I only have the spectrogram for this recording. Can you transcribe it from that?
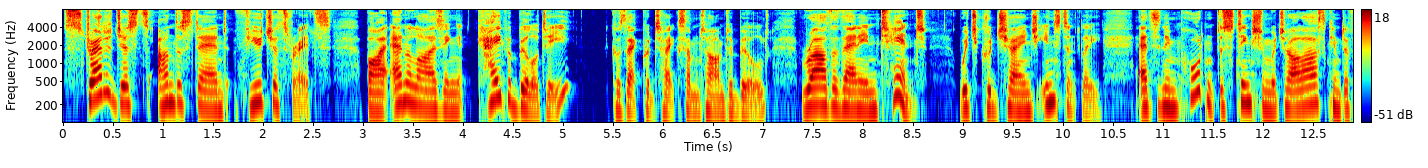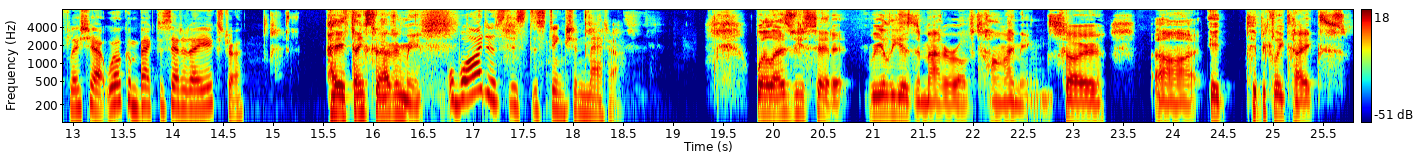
strategists understand future threats by analysing capability, because that could take some time to build, rather than intent which could change instantly. It's an important distinction which I'll ask him to flesh out. Welcome back to Saturday Extra. Hey, thanks for having me. Why does this distinction matter? Well, as you said, it really is a matter of timing. So uh, it typically takes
